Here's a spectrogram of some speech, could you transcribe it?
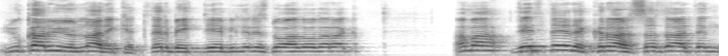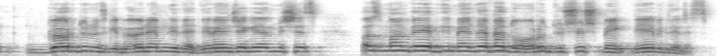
yukarı yönlü hareketler bekleyebiliriz doğal olarak. Ama desteği de kırarsa zaten gördüğünüz gibi önemli de dirence gelmişiz. O zaman verdiğim hedefe doğru düşüş bekleyebiliriz.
